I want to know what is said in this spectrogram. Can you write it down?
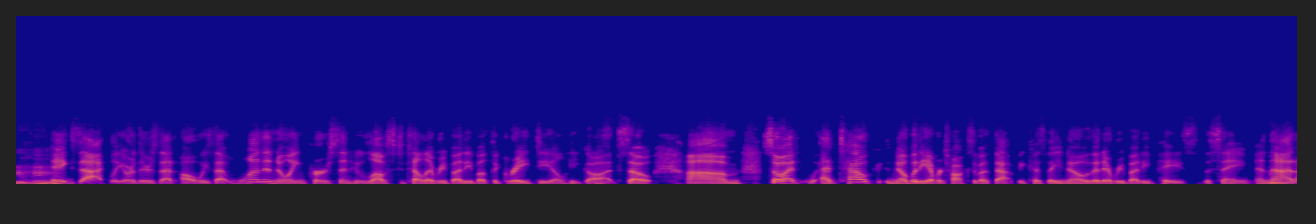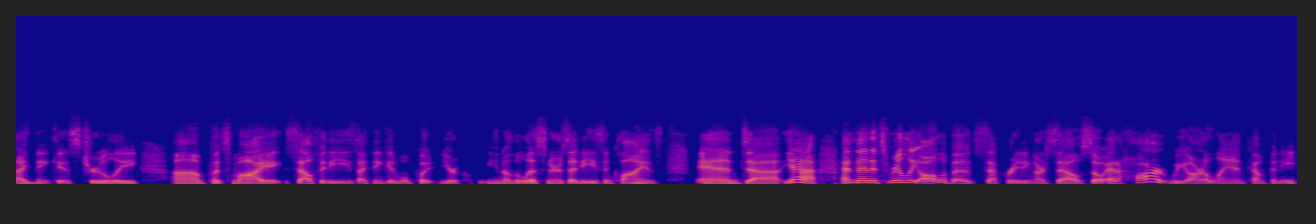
Mm-hmm. Exactly. Or there's that always that one annoying person who loves to tell everybody about the great deal he got. So um so at at Tauck nobody ever talks about that because they know that everybody pays the same. And that mm-hmm. I think is truly um puts myself at ease. I think it will put your you know the listeners at ease and mm-hmm. clients mm-hmm. and uh yeah. And then it's really all about separating ourselves. So at heart we are a land company.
